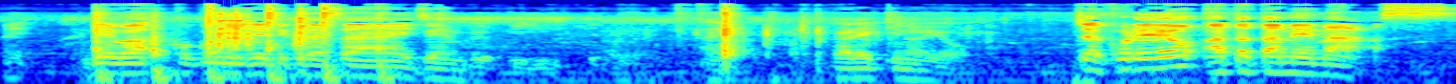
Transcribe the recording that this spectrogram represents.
はい、ではここに入れてください。全部ピーはい。瓦礫のよう。じゃあこれを温めます。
